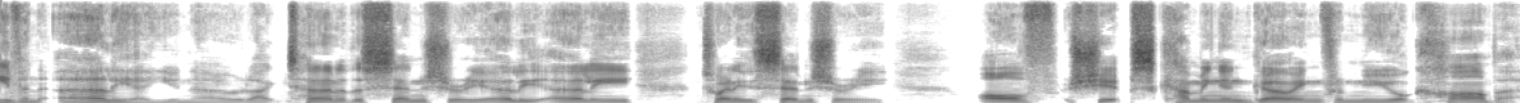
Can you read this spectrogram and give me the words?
even earlier, you know, like turn of the century, early early 20th century of ships coming and going from New York Harbor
